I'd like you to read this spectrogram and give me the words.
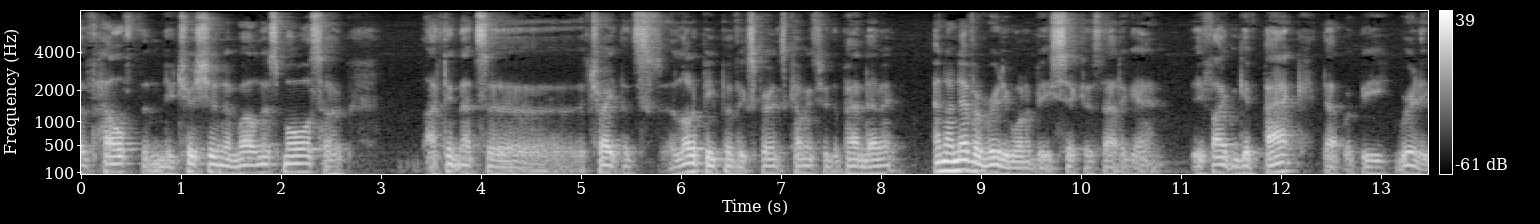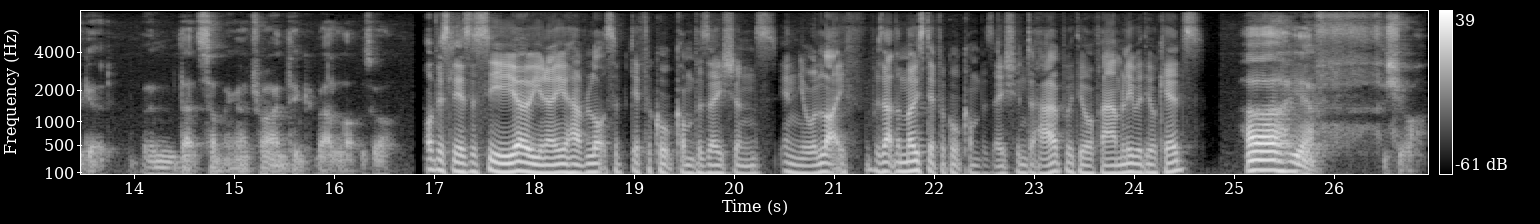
of health and nutrition and wellness more. So I think that's a, a trait that's a lot of people have experienced coming through the pandemic. And I never really want to be sick as that again if I can give back, that would be really good. And that's something I try and think about a lot as well. Obviously, as a CEO, you know, you have lots of difficult conversations in your life. Was that the most difficult conversation to have with your family, with your kids? Uh, yeah, f- for sure.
